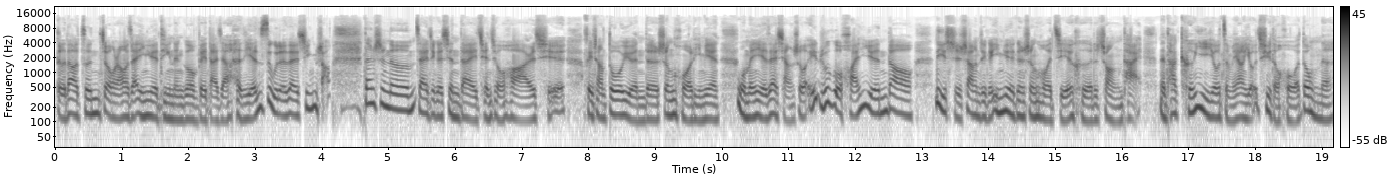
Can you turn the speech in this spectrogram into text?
得到尊重，然后在音乐厅能够被大家很严肃的在欣赏。但是呢，在这个现代全球化而且非常多元的生活里面，我们也在想说，诶，如果还原到历史上这个音乐跟生活结合的状态，那它可以有怎么样有趣的活动呢？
